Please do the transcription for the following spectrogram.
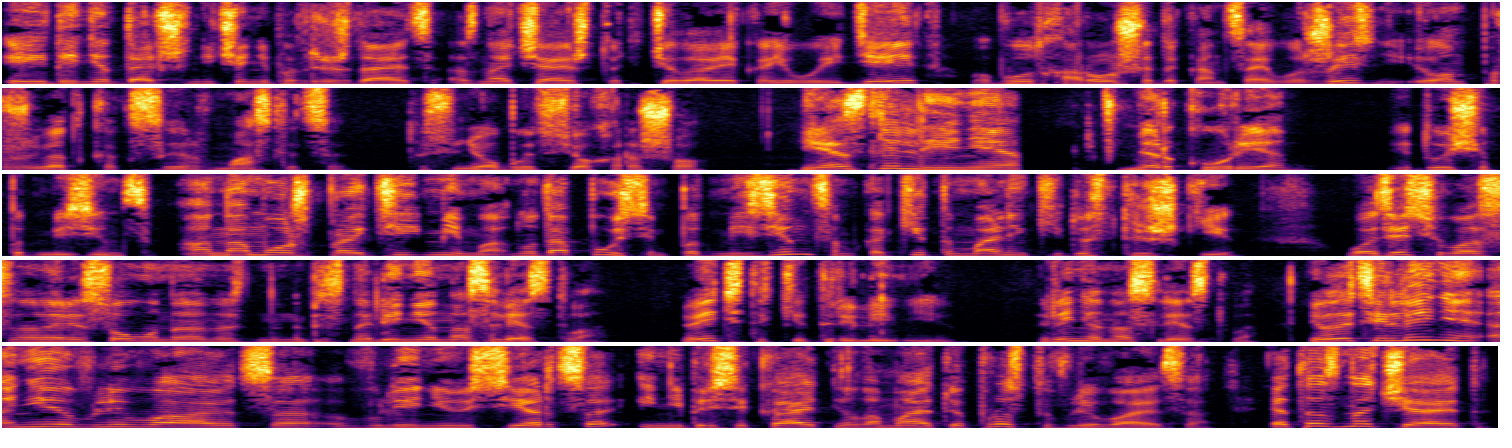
и линия дальше ничего не повреждается, означает, что человека, его идеи будут хорошие до конца его жизни, и он проживет как сыр в маслице. То есть у него будет все хорошо. Если линия Меркурия, идущая под мизинцем, она может пройти мимо. Ну, допустим, под мизинцем какие-то маленькие идут стрижки. Вот здесь у вас нарисовано, написано линия наследства. Видите такие три линии? Линия наследства. И вот эти линии, они вливаются в линию сердца и не пересекают, не ломают ее, просто вливаются. Это означает,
